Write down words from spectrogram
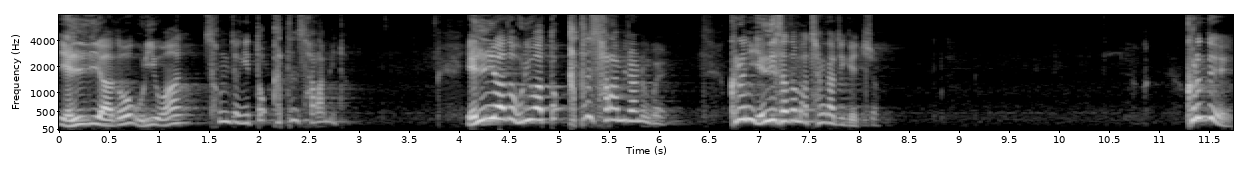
엘리야도 우리와 성정이 똑같은 사람이다. 엘리야도 우리와 똑같은 사람이라는 거예요. 그러니 엘리사도 마찬가지겠죠. 그런데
